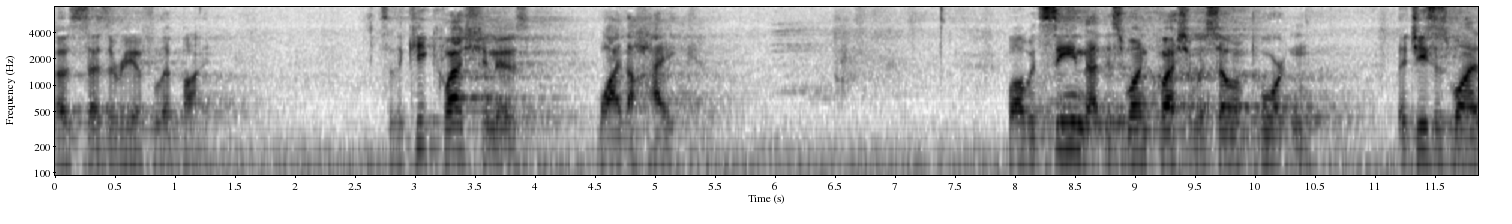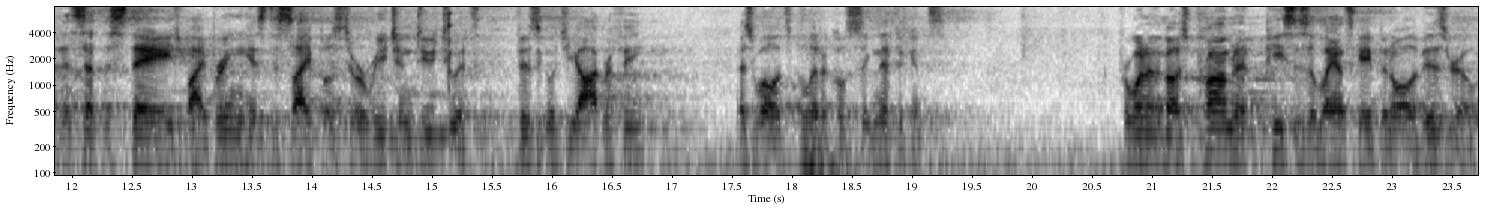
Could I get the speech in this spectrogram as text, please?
of Caesarea Philippi. So the key question is why the hike? Well, it would seem that this one question was so important that Jesus wanted to set the stage by bringing his disciples to a region due to its physical geography as well as political significance. For one of the most prominent pieces of landscape in all of Israel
